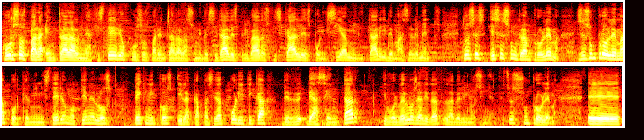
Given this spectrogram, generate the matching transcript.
cursos para entrar al magisterio, cursos para entrar a las universidades privadas, fiscales, policía, militar y demás elementos. Entonces, ese es un gran problema. Ese es un problema porque el ministerio no tiene los técnicos y la capacidad política de, asentar y volverlo realidad la Belino Siñán. Eso es un problema. Eh,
